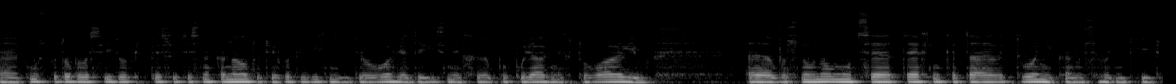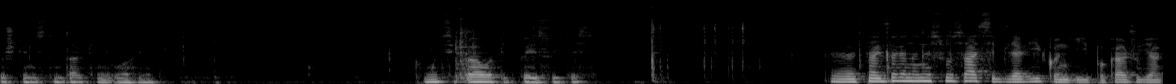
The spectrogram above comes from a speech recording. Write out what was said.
Е, Кому сподобалось відео, підписуйтесь на канал. Тут я роблю різні відеоогляди різних е, популярних товарів. Е, В основному це техніка та електроніка. Ну, сьогодні такий трошки нестандартний огляд. Кому цікаво, підписуйтесь. Е, Так, зараз нанесу засіб для вікон і покажу, як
